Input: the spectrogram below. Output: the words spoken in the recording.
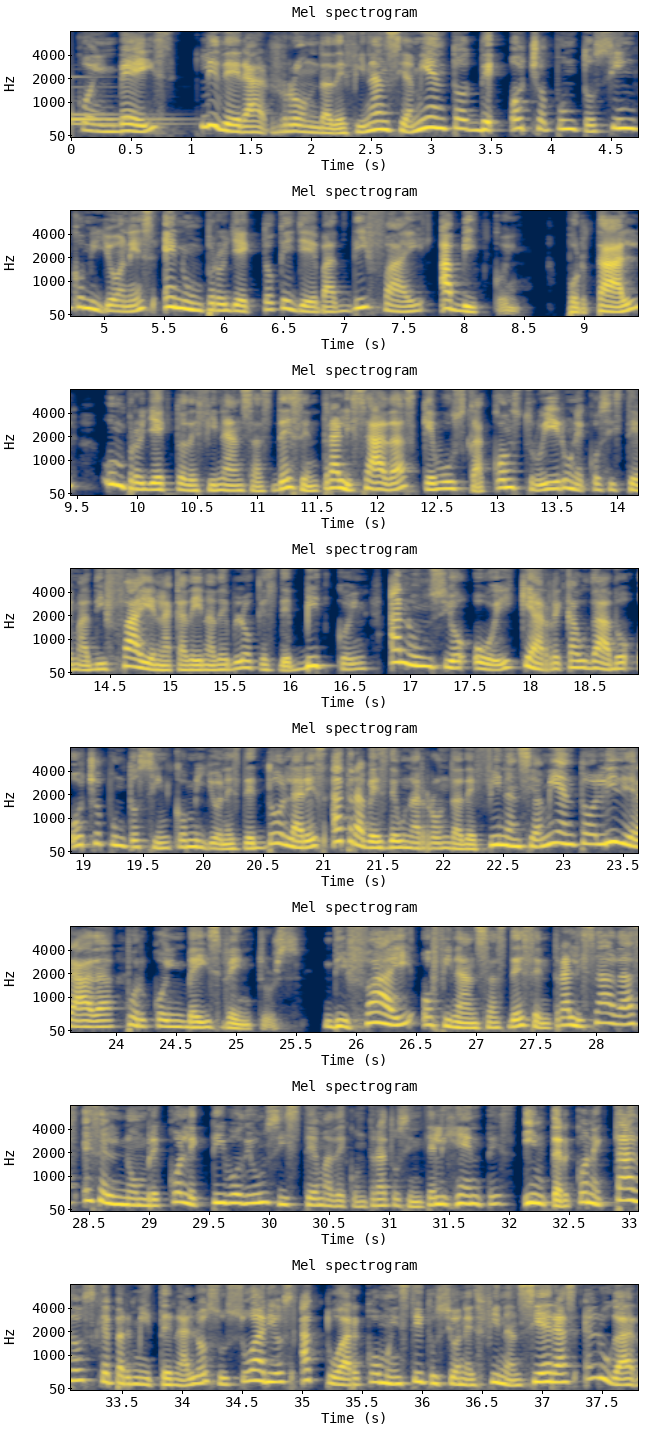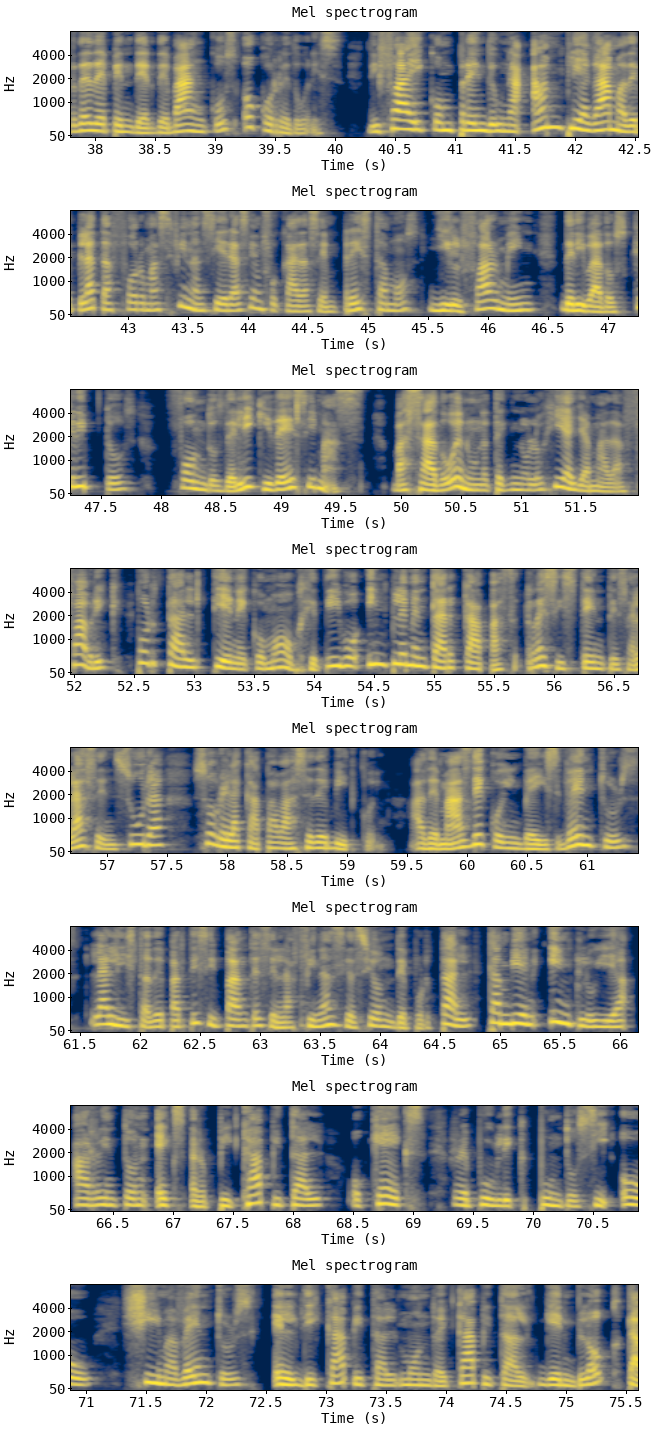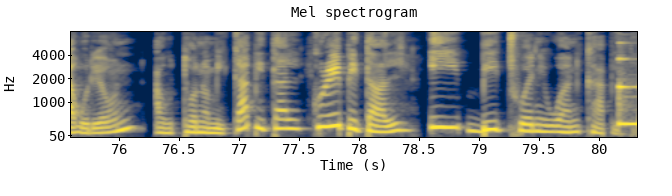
Coinbase lidera ronda de financiamiento de 8.5 millones en un proyecto que lleva DeFi a Bitcoin. Portal, un proyecto de finanzas descentralizadas que busca construir un ecosistema DeFi en la cadena de bloques de Bitcoin, anunció hoy que ha recaudado 8.5 millones de dólares a través de una ronda de financiamiento liderada por Coinbase Ventures. DeFi o finanzas descentralizadas es el nombre colectivo de un sistema de contratos inteligentes interconectados que permiten a los usuarios actuar como instituciones financieras en lugar de depender de bancos o corredores. DeFi comprende una amplia gama de plataformas financieras enfocadas en préstamos, yield farming, derivados criptos, fondos de liquidez y más. Basado en una tecnología llamada Fabric, Portal tiene como objetivo implementar capas resistentes a la censura sobre la capa base de Bitcoin. Además de Coinbase Ventures, la lista de participantes en la financiación de Portal también incluía Arrington XRP Capital, OKEx, Republic.co, Shima Ventures, LD Capital, Monday Capital, Gameblock, Taurion, Autonomy Capital, Creepital y B21 Capital.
